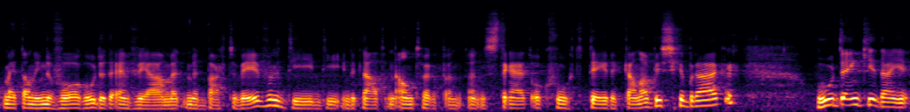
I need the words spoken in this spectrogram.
met dan in de voorhoede de NVA met, met Bart Wever, die, die inderdaad in Antwerpen een, een strijd ook voert tegen de cannabisgebruiker. Hoe denk je dat je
